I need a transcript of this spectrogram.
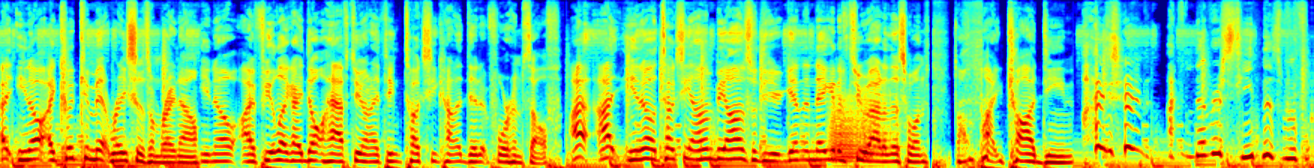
I, you know, I could commit racism right now. You know, I feel like I don't have to, and I think Tuxie kind of did it for himself. I, I, you know, Tuxie, I'm gonna be honest with you. You're getting a negative two out of this one. Oh my god, Dean. I should, I've never seen this before.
